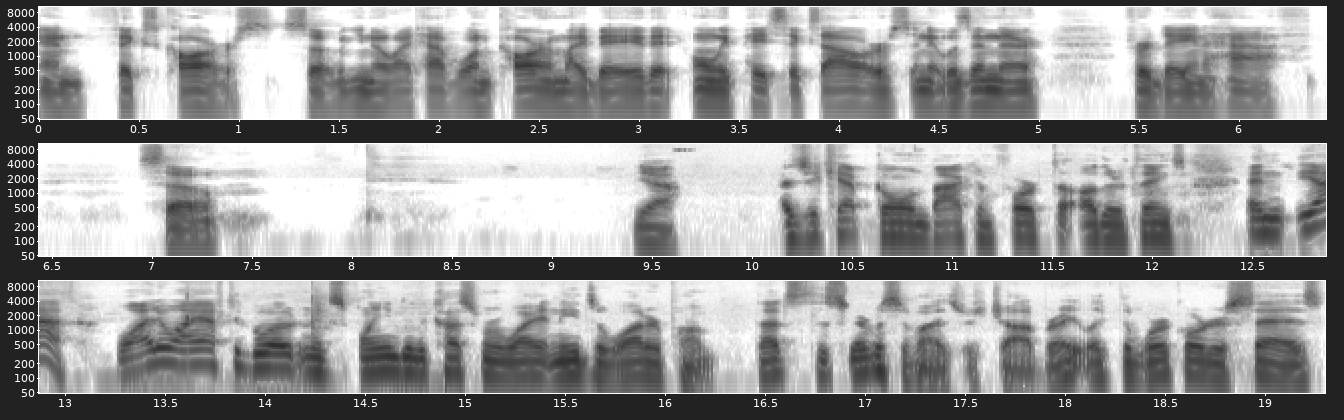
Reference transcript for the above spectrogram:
and fix cars. So, you know, I'd have one car in my bay that only paid six hours and it was in there for a day and a half. So, yeah. As you kept going back and forth to other things. And yeah, why do I have to go out and explain to the customer why it needs a water pump? That's the service advisor's job, right? Like the work order says,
